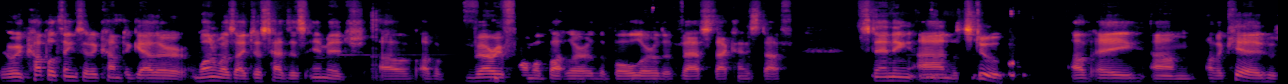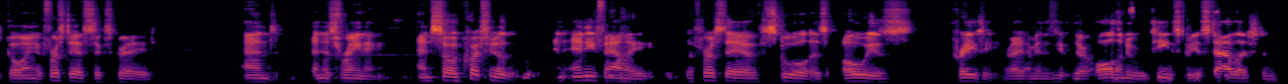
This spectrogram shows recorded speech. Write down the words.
there were a couple of things that had come together. One was I just had this image of, of a very formal butler, the bowler, the vest, that kind of stuff, standing on the stoop of a um, of a kid who's going the first day of sixth grade, and and it's raining. And so, of course, you know, in any family, the first day of school is always crazy, right? I mean, there are all the new routines to be established, and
